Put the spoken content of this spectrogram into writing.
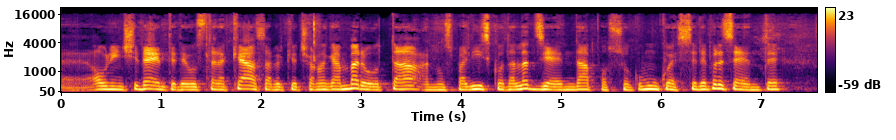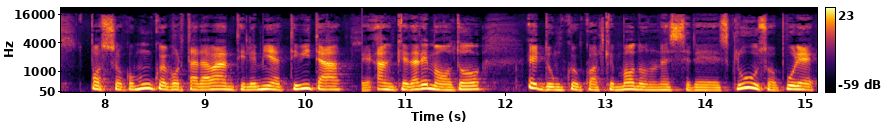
eh, ho un incidente, devo stare a casa perché ho una gamba rotta, non sparisco dall'azienda, posso comunque essere presente, posso comunque portare avanti le mie attività eh, anche da remoto e dunque in qualche modo non essere escluso oppure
